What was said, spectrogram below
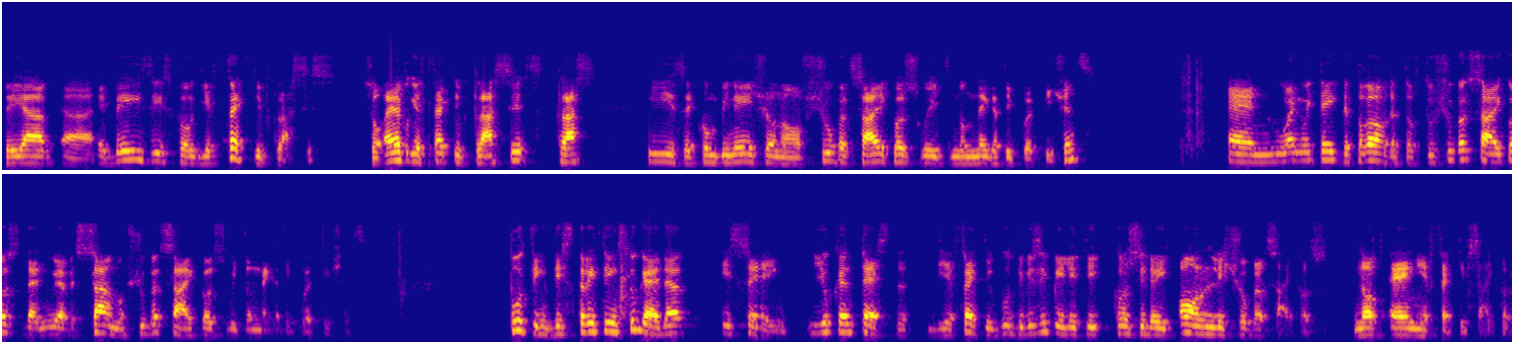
they are uh, a basis for the effective classes. So every effective classes, class is a combination of Schubert cycles with non-negative coefficients. And when we take the product of two Schubert cycles, then we have a sum of Schubert cycles with non-negative coefficients. Putting these three things together is saying you can test the effective good divisibility considering only Schubert cycles, not any effective cycle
